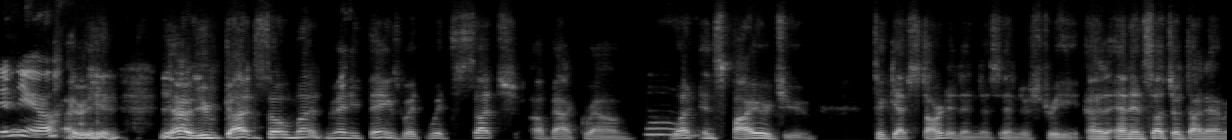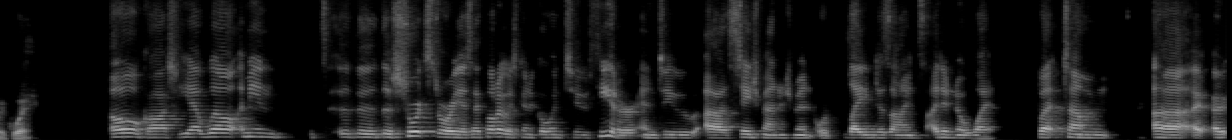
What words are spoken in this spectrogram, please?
didn't you? I mean, yeah, you've got so much, many things with with such a background. What inspired you to get started in this industry and, and in such a dynamic way? Oh gosh, yeah. Well, I mean, the the short story is I thought I was going to go into theater and do uh, stage management or lighting designs. I didn't know what, but um, uh, I,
